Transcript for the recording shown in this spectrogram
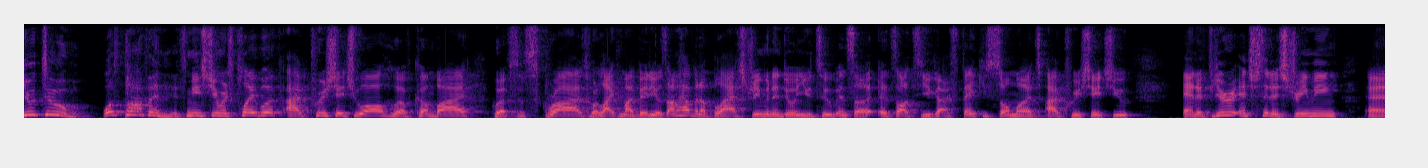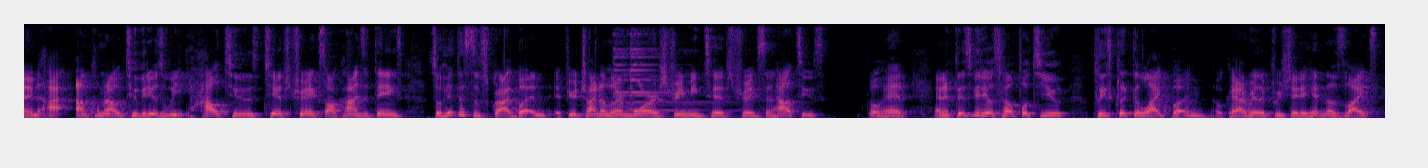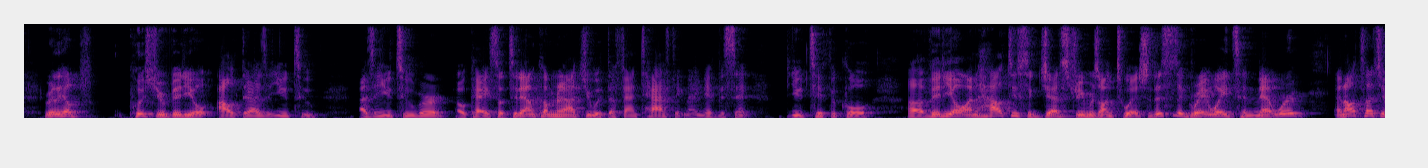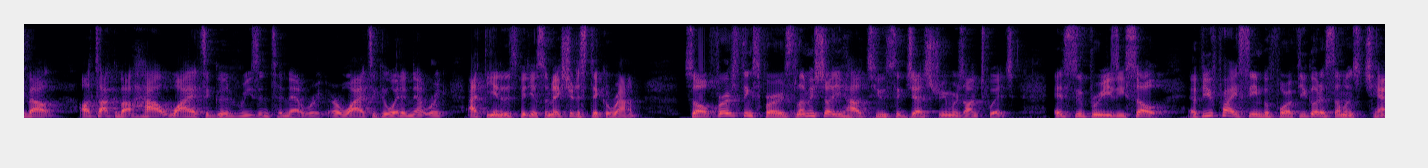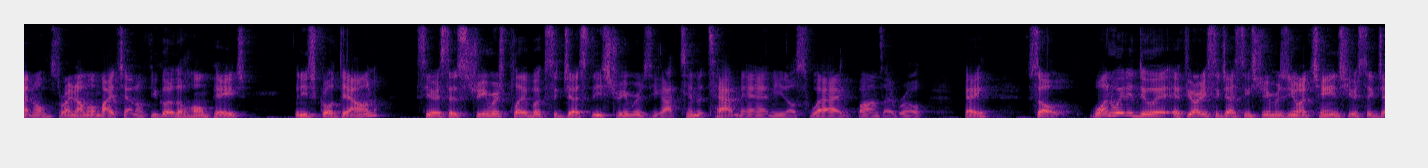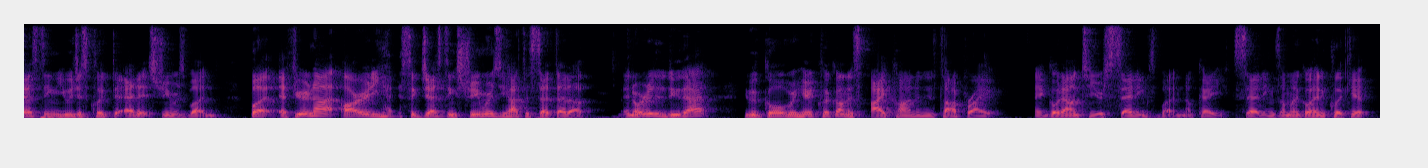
YouTube, what's poppin'? It's me, Streamers Playbook. I appreciate you all who have come by, who have subscribed, who are liking my videos. I'm having a blast streaming and doing YouTube, and so it's all to you guys. Thank you so much. I appreciate you. And if you're interested in streaming, and I, am coming out with two videos a week, how-tos, tips, tricks, all kinds of things. So hit the subscribe button if you're trying to learn more streaming tips, tricks, and how-tos. Go ahead. And if this video is helpful to you, please click the like button. Okay, I really appreciate it. Hitting those likes really helps push your video out there as a YouTube, as a YouTuber. Okay, so today I'm coming at you with a fantastic, magnificent, beautiful uh, video on how to suggest streamers on Twitch. So this is a great way to network, and I'll touch about I'll talk about how why it's a good reason to network or why it's a good way to network at the end of this video. So make sure to stick around. So first things first, let me show you how to suggest streamers on Twitch. It's super easy. So if you've probably seen before, if you go to someone's channel, so right now I'm on my channel, if you go to the home page and you scroll down, It says streamers playbook suggests these streamers. You got Tim the Tatman, you know, Swag, Bonsai Bro. Okay. So one way to do it, if you're already suggesting streamers, you want to change who you're suggesting, you would just click the edit streamers button. But if you're not already suggesting streamers, you have to set that up. In order to do that, you would go over here, click on this icon in the top right, and go down to your settings button. Okay, settings. I'm gonna go ahead and click it.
